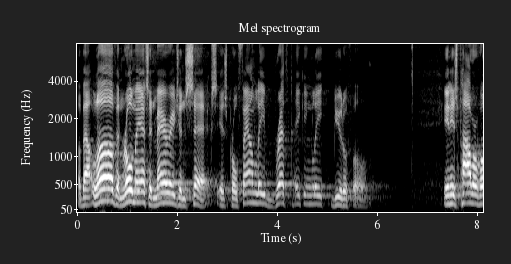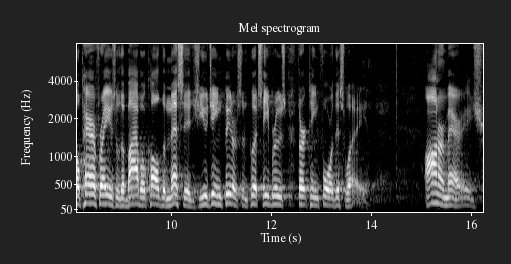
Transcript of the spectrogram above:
about love and romance and marriage and sex is profoundly, breathtakingly beautiful. In his powerful paraphrase of the Bible called The Message, Eugene Peterson puts Hebrews 13:4 this way: Honor marriage.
